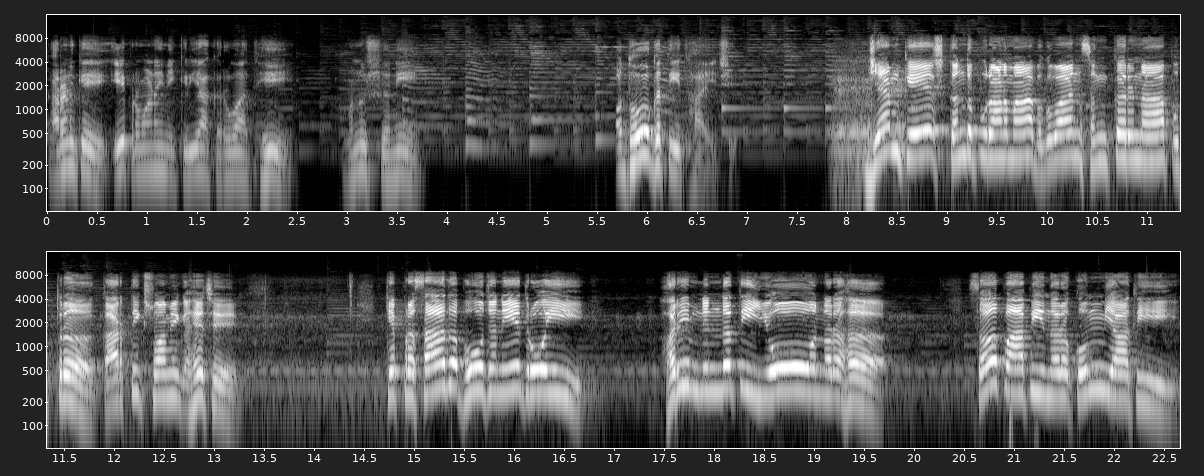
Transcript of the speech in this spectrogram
કારણ કે એ પ્રમાણેની ક્રિયા કરવાથી મનુષ્યની અધોગતિ થાય છે. જેમ કે સ્કંદ પુરાણમાં ભગવાન શંકરના પુત્ર કાર્તિક સ્વામી કહે છે કે પ્રસાદ ભોજને દ્રોહી, હરિમ નિંદતી યો નરહ સપાપી પાપી નરકુમ યાથી,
